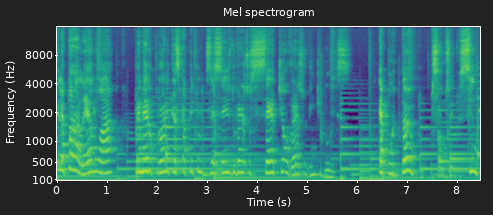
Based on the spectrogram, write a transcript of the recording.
ele é paralelo a 1 Crônicas, capítulo 16, do verso 7 ao verso 22. É, portanto, o Salmo 105,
